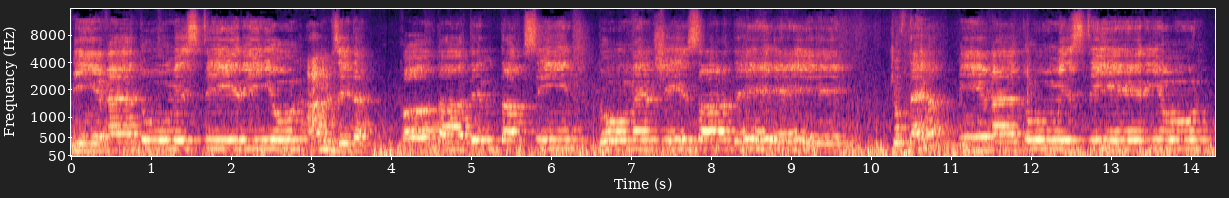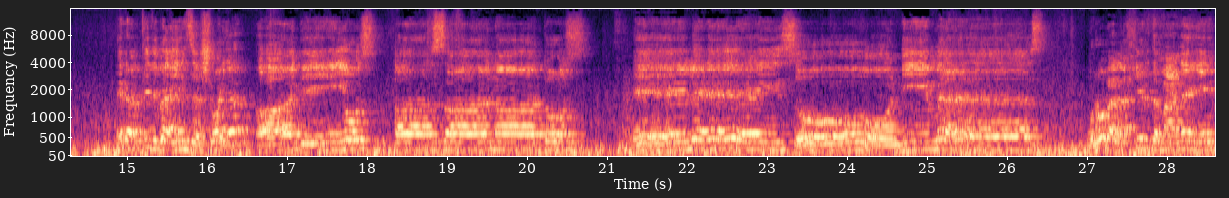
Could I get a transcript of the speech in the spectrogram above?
μέγα το μυστήριον عامل زي ده. κατά τάξιν του Μελχισεδέκ شوف ده هنا. μέγα το μυστήριον هنا ابتدي بقى ينزل شوية. άγιος αθάνατος ελέησον ημάς الأخير ده معناه إيه؟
